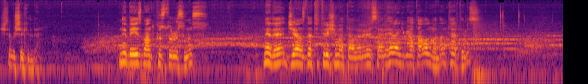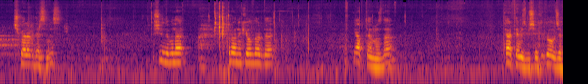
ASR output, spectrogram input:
İşte bu şekilde. Ne base band kusturursunuz ne de cihazda titreşim hataları vesaire herhangi bir hata olmadan tertemiz çıkarabilirsiniz. Şimdi buna kronik yollarda yaptığımızda tertemiz bir şekilde olacak.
